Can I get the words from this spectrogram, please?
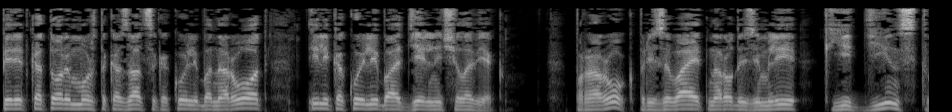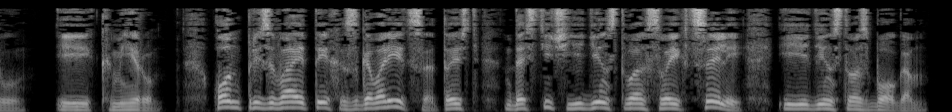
перед которым может оказаться какой-либо народ или какой-либо отдельный человек. Пророк призывает народы земли к единству и к миру. Он призывает их сговориться, то есть достичь единства своих целей и единства с Богом.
